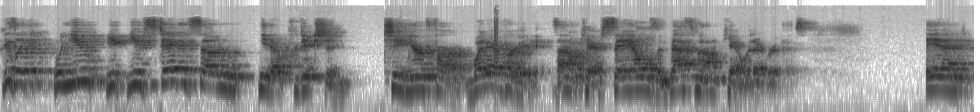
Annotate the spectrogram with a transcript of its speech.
Because like when you, you you stated some you know prediction to your firm, whatever it is, I don't care, sales, investment, I don't care, whatever it is, and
